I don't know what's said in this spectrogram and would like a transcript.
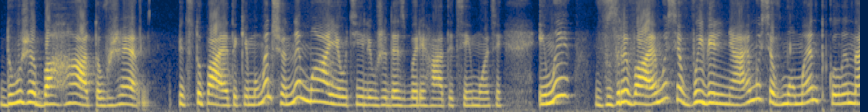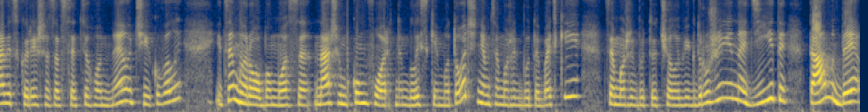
дуже багато. Вже підступає такий момент, що немає у тілі вже де зберігати ці емоції. І ми взриваємося, вивільняємося в момент, коли навіть, скоріше за все, цього не очікували. І це ми робимо з нашим комфортним близьким оточенням. Це можуть бути батьки, це можуть бути чоловік, дружина, діти, там, де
